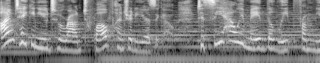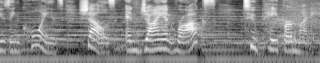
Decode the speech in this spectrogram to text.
I'm taking you to around 1200 years ago to see how we made the leap from using coins, shells, and giant rocks to paper money.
